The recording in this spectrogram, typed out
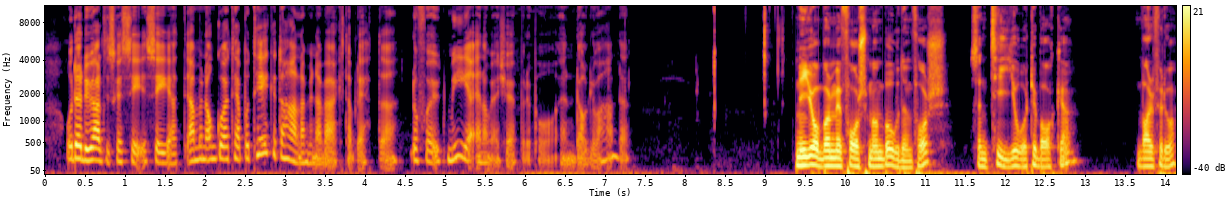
Och där du alltid ska se, se att ja, men om går till apoteket och handlar mina värktabletter, då får jag ut mer än om jag köper det på en dagligvaruhandel. Ni jobbar med Forsman Bodenfors sedan tio år tillbaka. Varför då?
